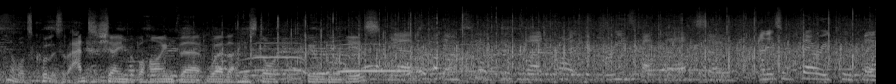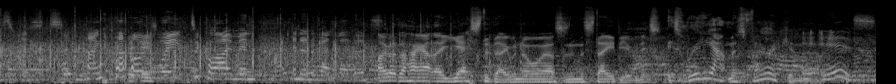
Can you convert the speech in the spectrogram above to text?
don't know what to call it, sort of antechamber behind there, where that historical building is. yeah, the columns provide quite a good breeze back there. So, and it's a very cool place to just sit and hang out and wait to climb in in an event like this. I got to hang out there yesterday when no one else was in the stadium, and it's, it's really atmospheric in there. It is.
